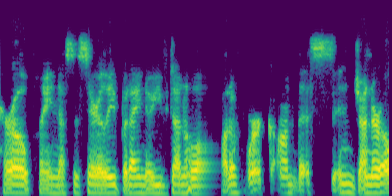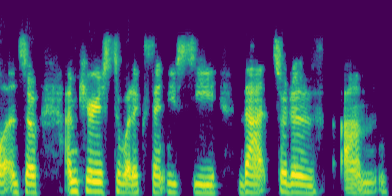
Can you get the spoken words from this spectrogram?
Parallel Play necessarily, but I know you've done a lot of work on this in general. And so I'm curious to what extent you see that sort of um,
